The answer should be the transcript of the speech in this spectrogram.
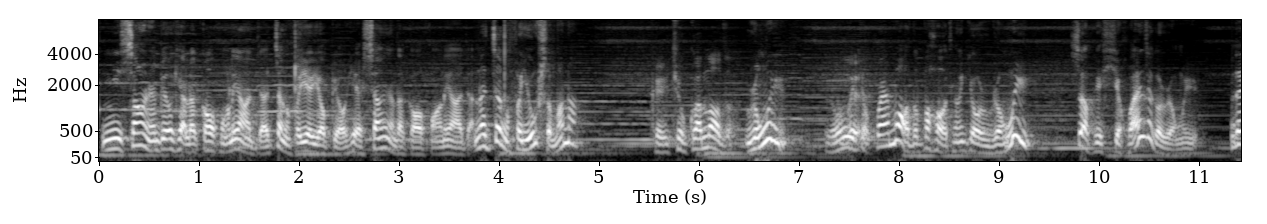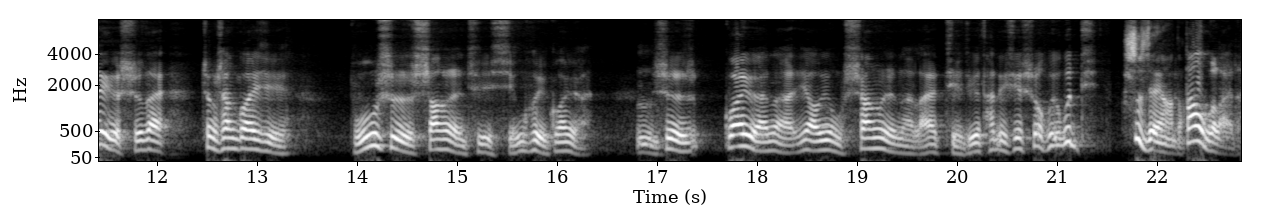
你商人表现了高风亮节，政府也要表现相应的高风亮节。那政府有什么呢？给就官帽子，荣誉，荣誉叫官帽子不好听，叫荣誉。社会喜欢这个荣誉。那个时代，政商关系不是商人去行贿官员，嗯是官员呢要用商人呢来解决他的一些社会问题，是这样的，倒过来的。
